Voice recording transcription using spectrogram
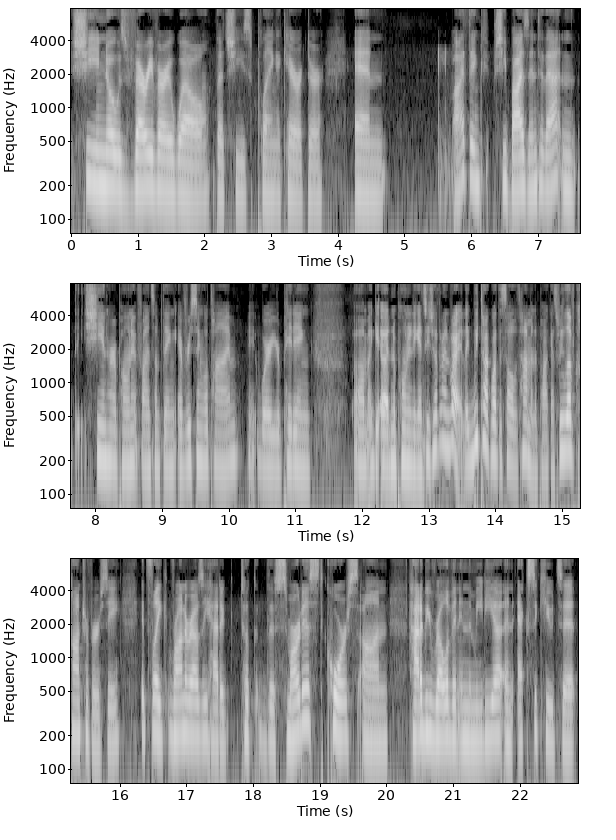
she knows very, very well that she's playing a character, and I think she buys into that, and she and her opponent find something every single time where you're pitting um, an opponent against each other. And right, like we talk about this all the time in the podcast. We love controversy. It's like Ronda Rousey had a, took the smartest course on how to be relevant in the media and executes it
